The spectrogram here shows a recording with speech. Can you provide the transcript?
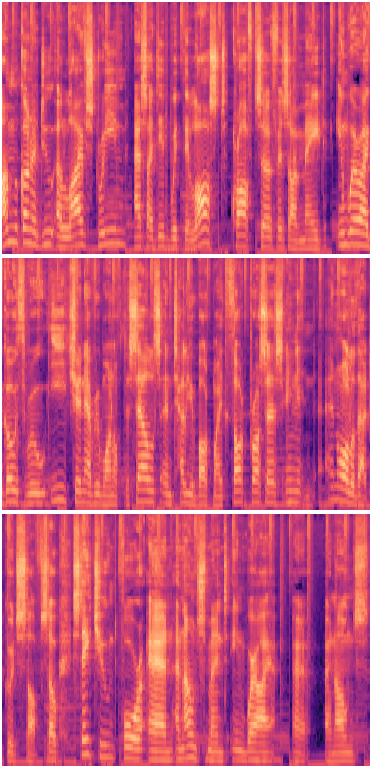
I'm gonna do a live stream as I did with the last KRFT surface I made in where I go through each and every one of the cells and tell you about my thought process and, and all of that good stuff. So stay tuned for an announcement in where I uh, announce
